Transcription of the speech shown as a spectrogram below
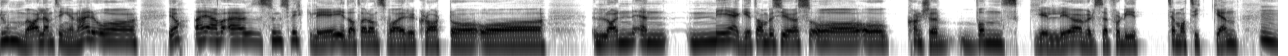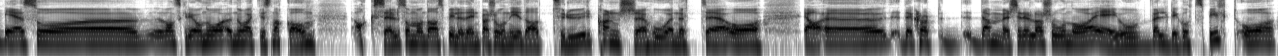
rommer alle de tingene her, og ja, jeg, jeg, jeg syns virkelig Ida tar ansvar klart å, og lande en meget ambisiøs og, og kanskje vanskelig øvelse for de tematikken mm. er så vanskelig. Og nå, nå har ikke vi snakka om Aksel, som da spiller den personen Ida tror kanskje hun er nødt til å Ja, øh, det er klart, deres relasjon òg er jo veldig godt spilt, og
